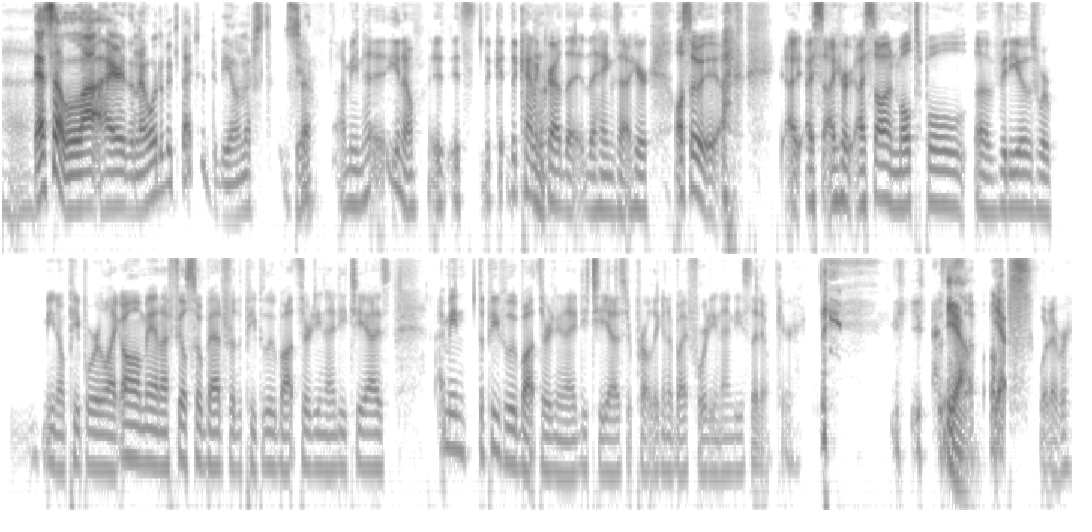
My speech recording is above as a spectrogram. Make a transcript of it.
Uh, That's a lot higher than I would have expected, to be honest. So yeah. I mean, you know, it, it's the the kind of Mhm. crowd that, that hangs out here. Also, I, I, I heard I saw in multiple uh, videos where you know people were like, "Oh man, I feel so bad for the people who bought 3090 Ti's." I mean, the people who bought 3090 Ti's are probably going to buy 4090s. They don't care. Yeah. So, Yep. Whatever.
